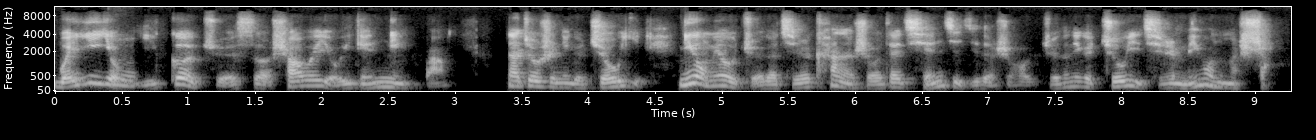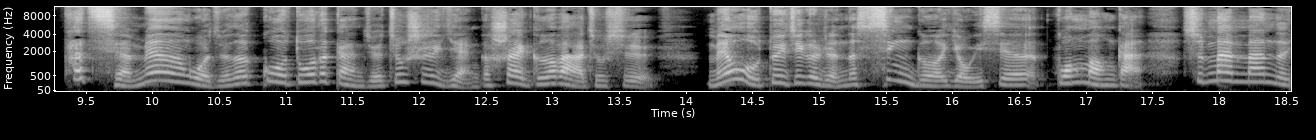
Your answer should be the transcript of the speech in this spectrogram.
唯一有一个角色稍微有一点拧巴。那就是那个 Joey，你有没有觉得，其实看的时候，在前几集的时候，觉得那个 Joey 其实没有那么傻。他前面我觉得过多的感觉就是演个帅哥吧，就是没有对这个人的性格有一些光芒感，是慢慢的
